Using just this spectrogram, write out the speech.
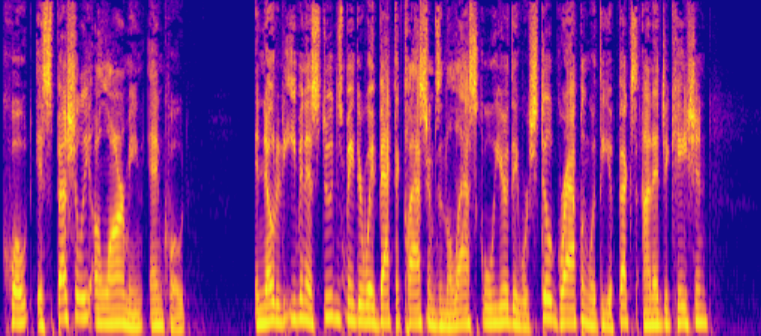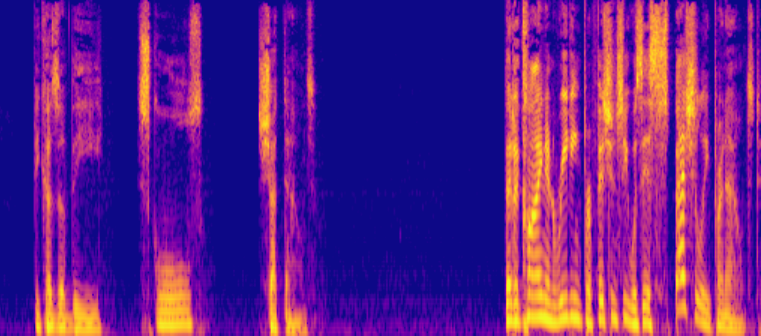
quote, especially alarming, end quote, and noted even as students made their way back to classrooms in the last school year, they were still grappling with the effects on education because of the schools' shutdowns. The decline in reading proficiency was especially pronounced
